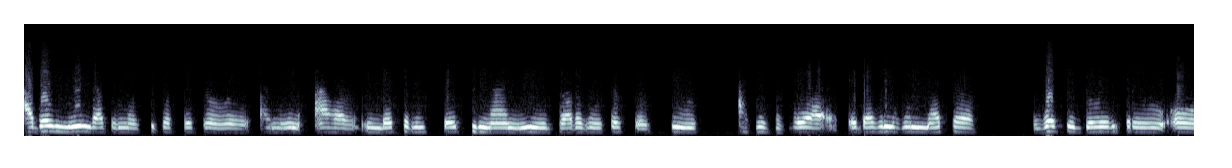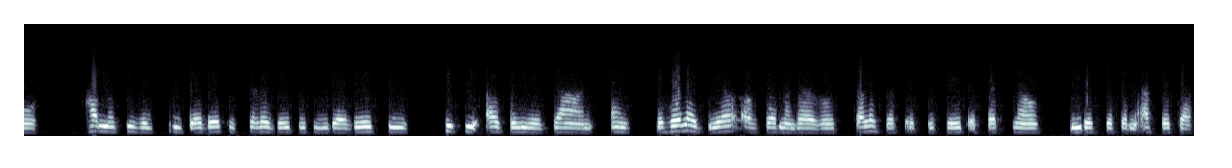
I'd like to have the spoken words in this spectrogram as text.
I don't mean that in a superficial way. I mean, I have literally 39 new brothers and sisters who are just there. It doesn't even matter what you're going through or how much you've achieved. They're there to celebrate with you. They're there to pick you up when you're down. And the whole idea of the Mandela Rhodes Scholarship is to create exceptional leadership in Africa.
